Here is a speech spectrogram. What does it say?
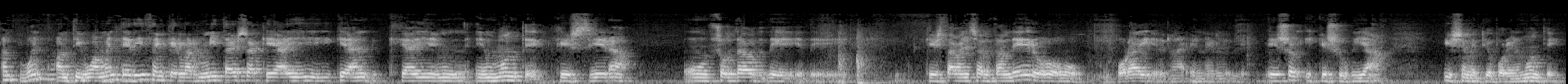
Ah, Bueno, antiguamente dicen que la ermita esa que hay que, hay en Monte, que si era un soldado de, que estaba en Santander o por ahí, en, eso, y que subía y se metió por el monte,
